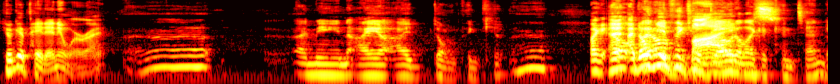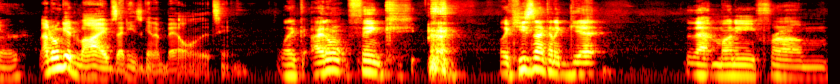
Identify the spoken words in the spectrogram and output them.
He'll get paid anywhere, right? Uh, I mean, I I don't think. Uh, Like no, I, I don't get think vibes. he'll go to like a contender. I don't get vibes that he's gonna bail on the team. Like I don't think, like he's not gonna get that money from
